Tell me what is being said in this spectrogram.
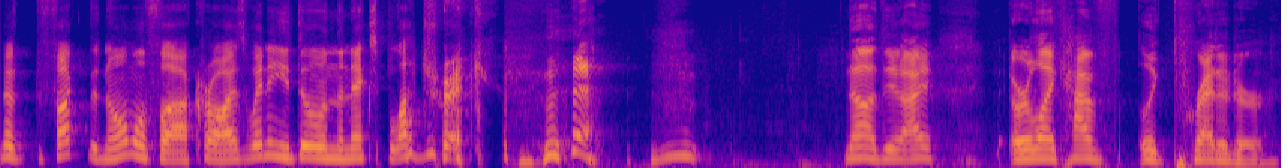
"No, fuck the normal Far Cries. When are you doing the next Blood Dragon?" No, dude, I or like have like Predator.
